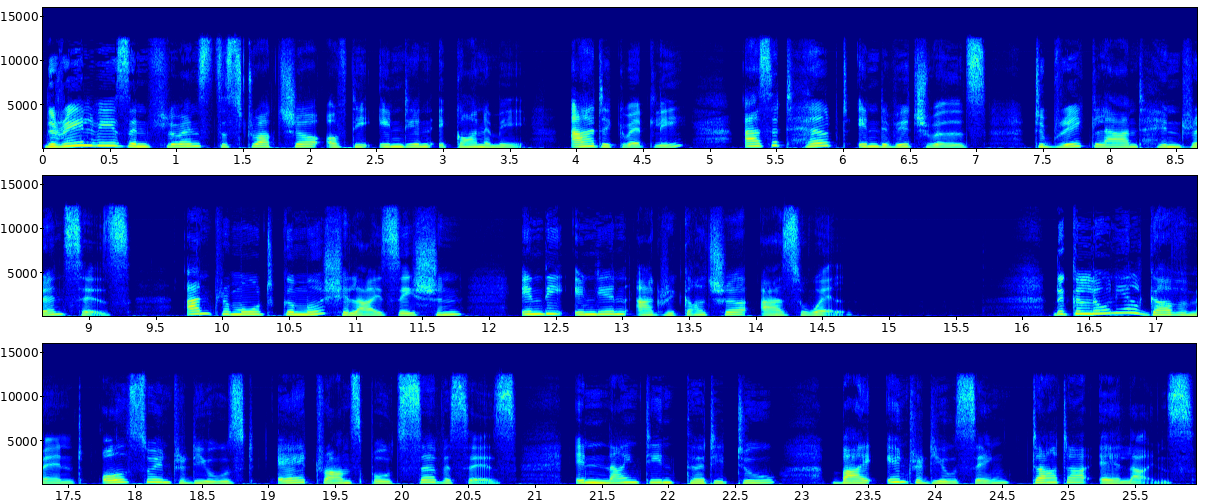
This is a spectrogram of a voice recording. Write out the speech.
The railways influenced the structure of the Indian economy adequately as it helped individuals to break land hindrances and promote commercialization in the Indian agriculture as well. The colonial government also introduced air transport services in 1932 by introducing Tata Airlines.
